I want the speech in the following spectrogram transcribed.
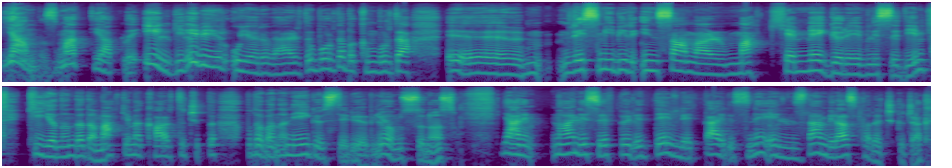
Yalnız maddiyatla ilgili bir uyarı verdi. Burada bakın burada e, resmi bir insan var mahkeme görevlisi diyeyim ki yanında da mahkeme kartı çıktı. Bu da bana neyi gösteriyor biliyor musunuz? Yani maalesef böyle devlet dairesine elinizden biraz para çıkacak.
